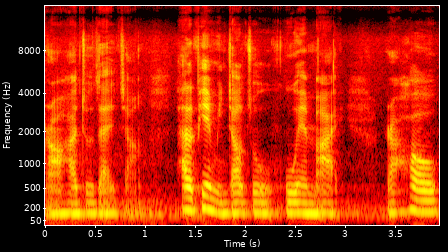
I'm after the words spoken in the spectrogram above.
然后他就在讲，他的片名叫做《Who Am I》，然后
